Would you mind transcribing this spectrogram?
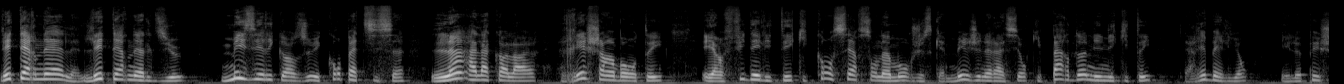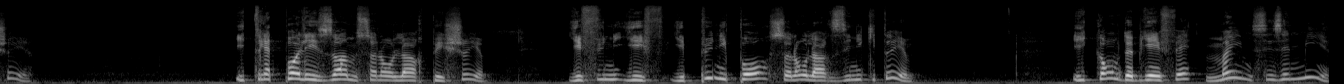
L'Éternel, l'Éternel Dieu, miséricordieux et compatissant, lent à la colère, riche en bonté et en fidélité, qui conserve son amour jusqu'à mille générations, qui pardonne l'iniquité, la rébellion et le péché. Il ne traite pas les hommes selon leurs péchés. Il ne est, puni pas selon leurs iniquités. Il compte de bienfaits même ses ennemis.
